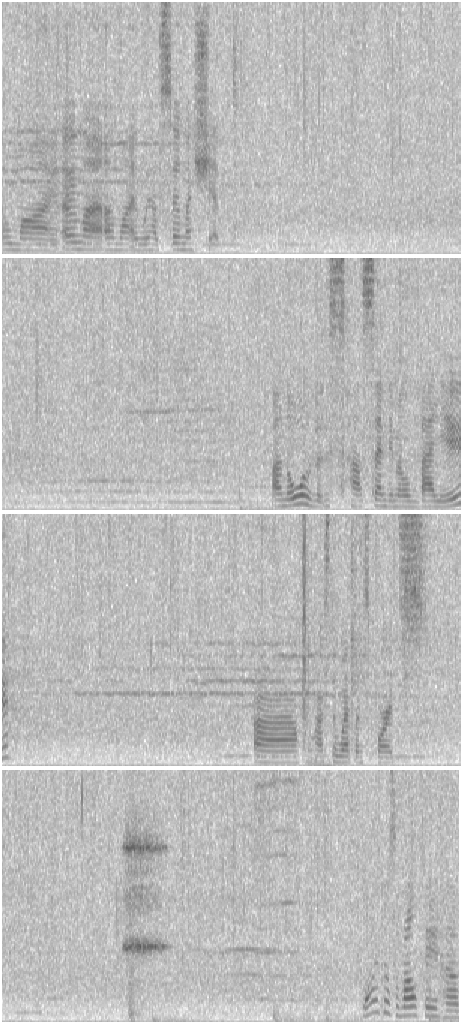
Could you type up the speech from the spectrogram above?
Oh my, oh my, oh my, we have so much shit. and all of this has sentimental value. Uh, who has the weapons parts? Why does Valve have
